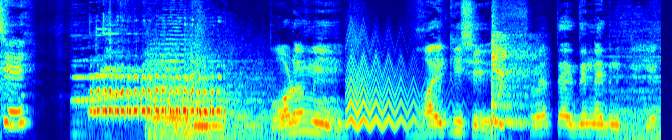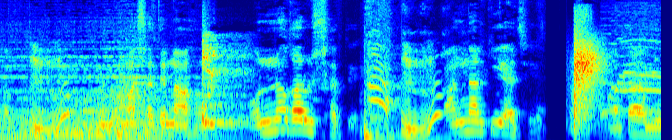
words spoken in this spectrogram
করছে বড় মেয়ে। ভয় কিসে সবাই তো একদিন না একদিন বিয়ে হবে। আমার সাথে না হবে অন্য কারুর সাথে। কান্নার কি আছে? ফাটাবো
